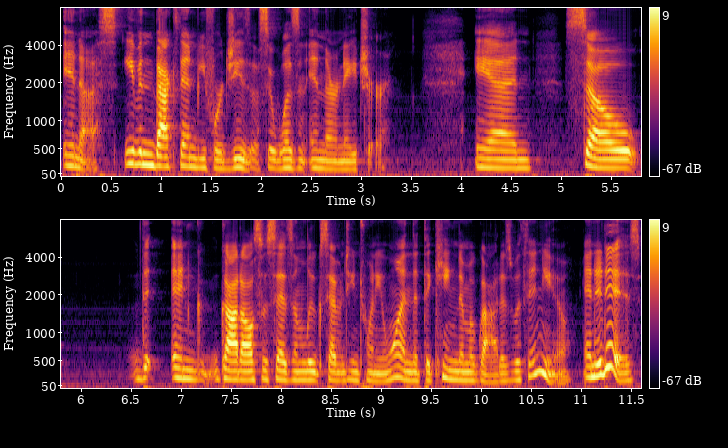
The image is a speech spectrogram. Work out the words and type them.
in us. Even back then, before Jesus, it wasn't in their nature. And so the, and God also says in Luke 17 21 that the kingdom of God is within you. And it is.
